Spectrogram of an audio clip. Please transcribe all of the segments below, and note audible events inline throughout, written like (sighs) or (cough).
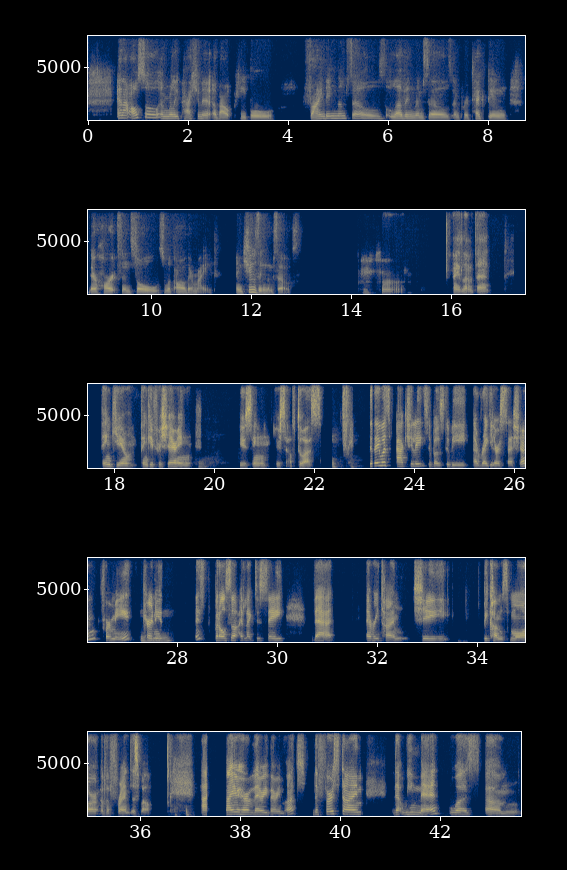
And I also am really passionate about people finding themselves, loving themselves, and protecting their hearts and souls with all their might and choosing themselves. Mm-hmm. I love that. Thank you. Thank you for sharing, using yourself to us. Today was actually supposed to be a regular session for me, mm but also I'd like to say that every time she becomes more of a friend as well. I admire her very, very much. The first time that we met was um,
